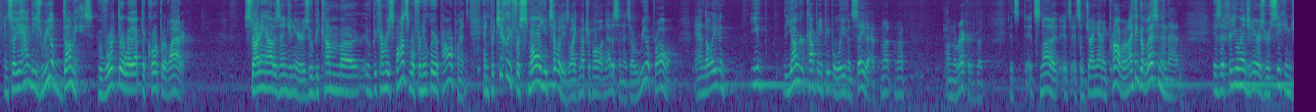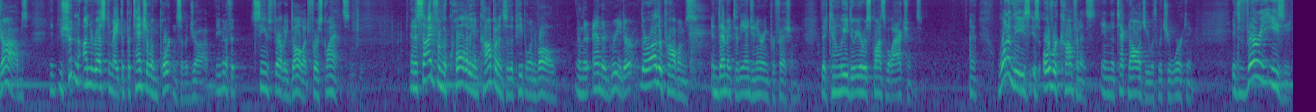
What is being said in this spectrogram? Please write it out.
And so you have these real dummies who've worked their way up the corporate ladder, starting out as engineers, who become, uh, who've become responsible for nuclear power plants. And particularly for small utilities like Metropolitan Edison, it's a real problem. And they'll even, even the younger company people will even say that, not, not on the record, but it's, it's not a, it's, it's a gigantic problem. And I think the lesson in that is that for you engineers who are seeking jobs, you, you shouldn't underestimate the potential importance of a job, even if it seems fairly dull at first glance. And aside from the quality and competence of the people involved and their, and their greed, there, there are other problems endemic to the engineering profession that can lead to irresponsible actions. Uh, one of these is overconfidence in the technology with which you're working. It's very easy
